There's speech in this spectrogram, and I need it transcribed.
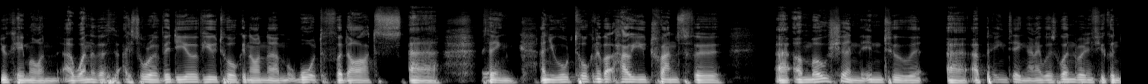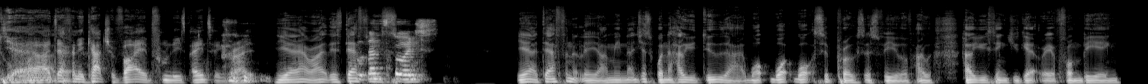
you came on, uh, one of the th- I saw a video of you talking on um, Waterford Arts uh, thing, and you were talking about how you transfer uh, emotion into uh, a painting, and I was wondering if you can talk yeah, I definitely catch a vibe from these paintings, right? yeah, right. There's definitely well, that's some, good. Yeah, definitely. I mean, I just wonder how you do that. What what what's the process for you of how how you think you get it from being,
